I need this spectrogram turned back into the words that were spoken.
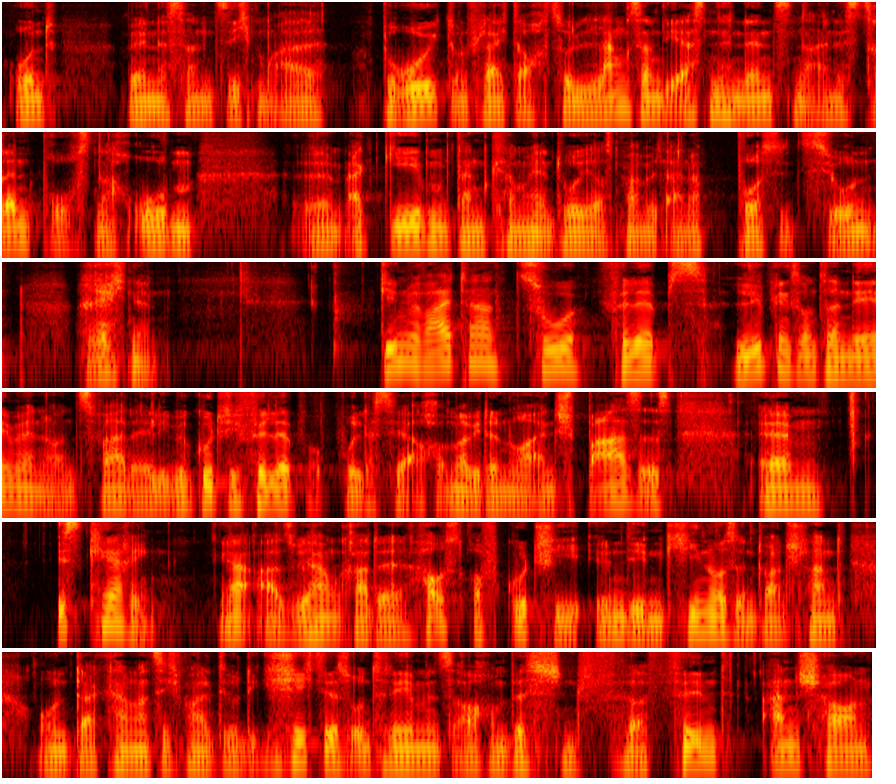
und wenn es dann sich mal beruhigt und vielleicht auch so langsam die ersten Tendenzen eines Trendbruchs nach oben äh, ergeben, dann kann man ja durchaus mal mit einer Position rechnen. Gehen wir weiter zu Philips Lieblingsunternehmen und zwar der liebe Gucci Philipp, obwohl das ja auch immer wieder nur ein Spaß ist, ähm, ist Caring. Ja, also wir haben gerade House of Gucci in den Kinos in Deutschland und da kann man sich mal die Geschichte des Unternehmens auch ein bisschen verfilmt anschauen.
